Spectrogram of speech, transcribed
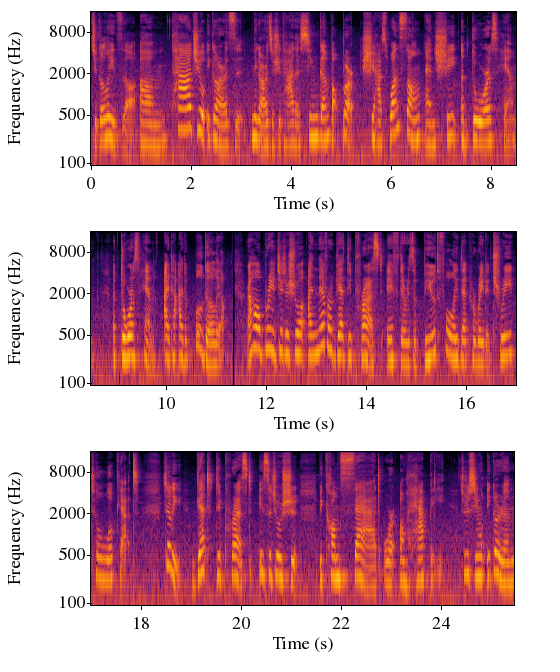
举个例子啊，嗯，他只有一个儿子，那个儿子是他的心肝宝贝儿。She has one son and she adores him. Adores him，爱他爱的不得了。然后 Bree 接着说，I never get depressed if there is a beautifully decorated tree to look at。这里 get depressed 意思就是 become sad or unhappy，就是形容一个人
